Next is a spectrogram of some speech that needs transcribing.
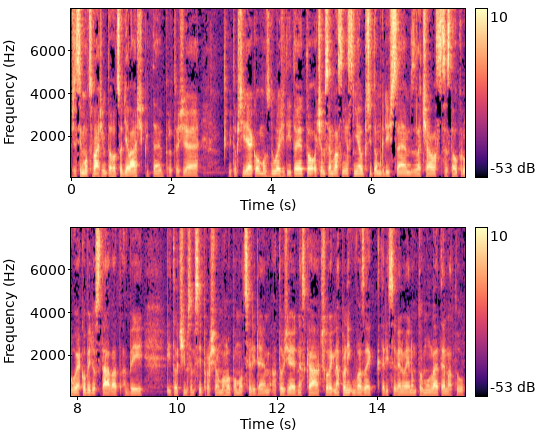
že si moc vážím toho, co děláš, Píte, protože mi to přijde jako moc důležitý. To je to, o čem jsem vlastně sněl při tom, když jsem začal se z toho kruhu jakoby dostávat, aby i to, čím jsem si prošel, mohlo pomoci lidem a to, že je dneska člověk na plný úvazek, který se věnuje jenom tomuhle tématu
